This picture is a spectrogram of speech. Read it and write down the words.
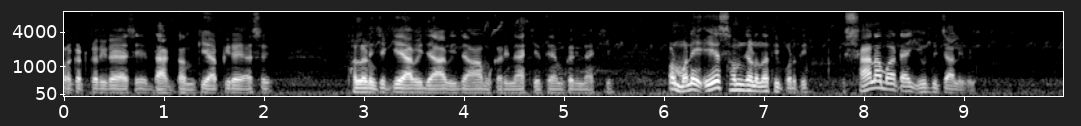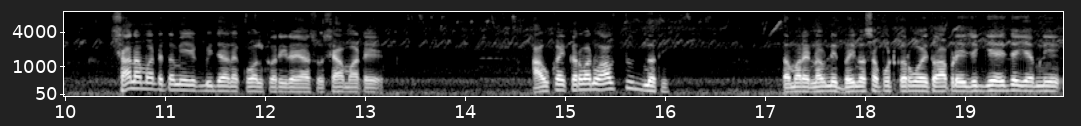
પ્રકટ કરી રહ્યા છે, ધાક ધમકી આપી રહ્યા છે. ફલાણી જગ્યાએ આવી જા આવી જા, આમ કરી નાખીએ, તેમ કરી નાખીએ. પણ મને એ સમજણ નથી પડતી કે શાના માટે આ યુદ્ધ ચાલી રહ્યું શાના માટે તમે એકબીજાને કોલ કરી રહ્યા છો, શા માટે આવું કંઈ કરવાનું આવતું જ નથી. તમારે નવનીતભાઈનો સપોર્ટ કરવો હોય તો આપણે એ જગ્યાએ જઈએ, એમની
